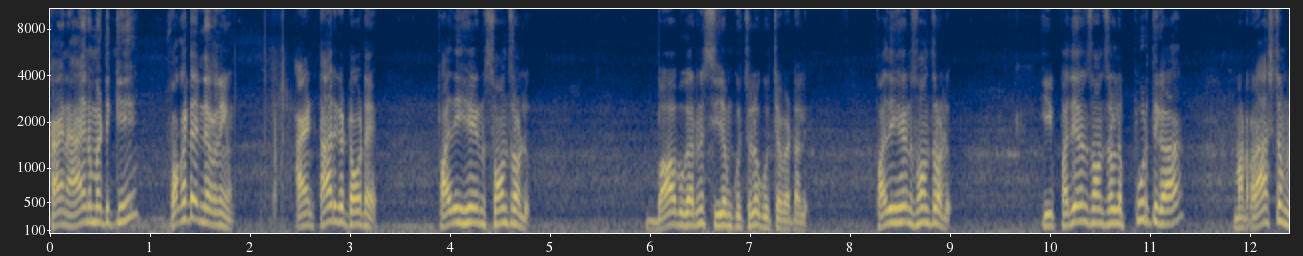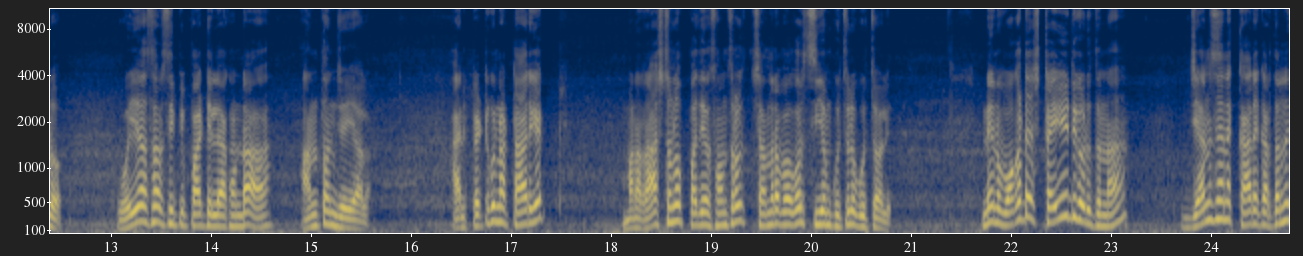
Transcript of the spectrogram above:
కానీ ఆయన మట్టికి ఒకటే నిర్ణయం. ఆయన టార్గెట్ ఒకటే. పదిహేను సంవత్సరాలు బాబు గారిని సీఎం కుర్చీలో కూర్చోబెట్టాలి. పదిహేను సంవత్సరాలు. ఈ పదిహేను సంవత్సరాలు పూర్తిగా మన రాష్ట్రంలో వైఎస్ఆర్సీపీ పార్టీ లేకుండా అంతం చేయాలి. ఆయన పెట్టుకున్న టార్గెట్ మన రాష్ట్రంలో పదిహేను సంవత్సరాలు చంద్రబాబు గారు సీఎం కుర్చీలో కూర్చోవాలి. నేను ఒకటే స్ట్రైట్గా అడుగుతున్నా జనసేన కార్యకర్తలని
